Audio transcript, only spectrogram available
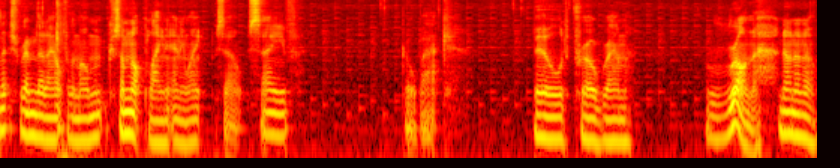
Let's rem that out for the moment because I'm not playing it anyway. So save, go back, build, program, run. No, no, no,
